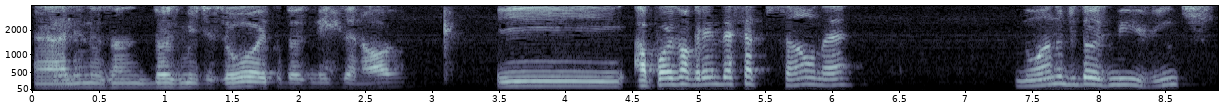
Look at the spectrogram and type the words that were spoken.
é, ali nos anos 2018, 2019. E após uma grande decepção, né, no ano de 2020,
